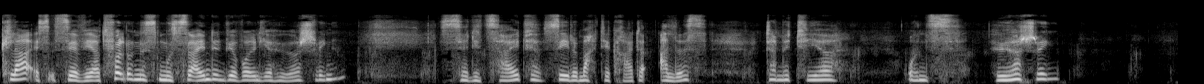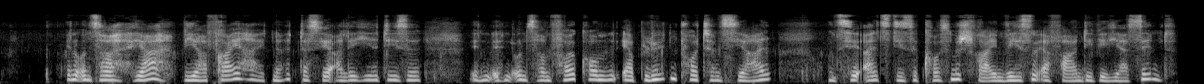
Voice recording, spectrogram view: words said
klar, es ist sehr wertvoll und es muss sein, denn wir wollen ja höher schwingen. Es ist ja die Zeit, die Seele macht ja gerade alles, damit wir uns höher schwingen in unserer, ja, via Freiheit, ne, dass wir alle hier diese, in, in unserem vollkommen erblühten Potenzial uns hier als diese kosmisch freien Wesen erfahren, die wir ja sind.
